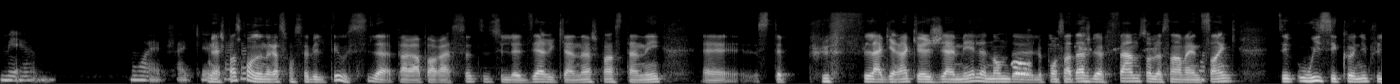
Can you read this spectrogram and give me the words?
Mais euh, ouais, fait que. Mais je pense qu'on a une responsabilité aussi là, par rapport à ça. Tu, tu l'as dit à Ricana, je pense cette année, euh, c'était plus flagrant que jamais le nombre de le pourcentage de femmes sur le 125. Oui, c'est connu, plus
